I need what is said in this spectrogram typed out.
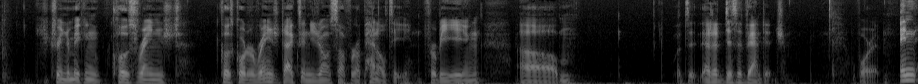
you're trained to making close ranged close quarter range attacks, and you don't suffer a penalty for being um, what's it at a disadvantage. For it. And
